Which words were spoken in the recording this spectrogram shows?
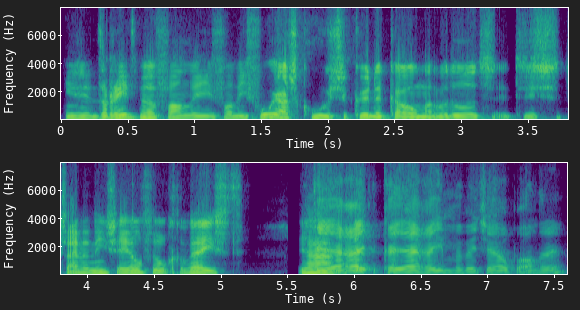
in het ritme van die, van die voorjaarskoersen kunnen komen. Ik bedoel, het, het, is, het zijn er niet zo heel veel geweest. Ja, Kan, jij, kan jij een beetje helpen, André?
